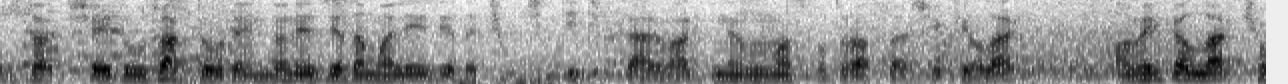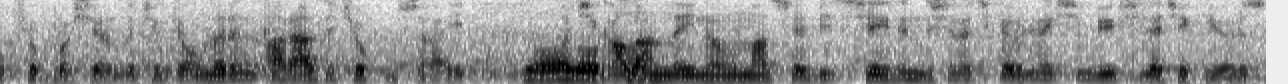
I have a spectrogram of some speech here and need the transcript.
uzak şeyde uzak doğuda, Endonezya'da, Malezya'da çok ciddi tipler var. İnanılmaz fotoğraflar çekiyorlar. Amerikalılar çok çok başarılı çünkü onların arazi çok müsait. Doğal Açık ortam. alanda inanılmaz şey. Biz şehrin dışına çıkabilmek için büyük çile çekiyoruz.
